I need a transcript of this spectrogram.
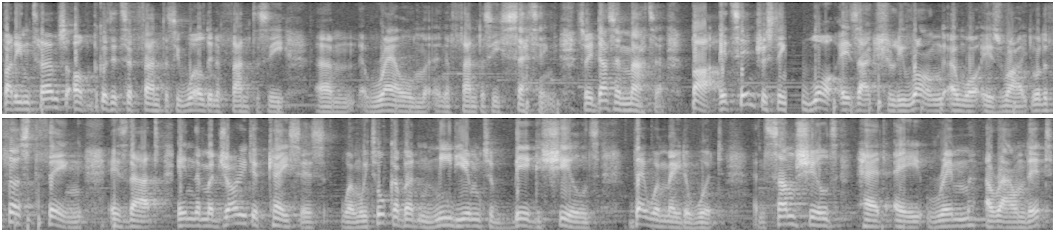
But in terms of, because it's a fantasy world in a fantasy fantasy um, realm in a fantasy setting. So it doesn't matter. But it's interesting what is actually wrong and what is right? Well, the first thing is that in the majority of cases, when we talk about medium to big shields, they were made of wood. And some shields had a rim around it,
